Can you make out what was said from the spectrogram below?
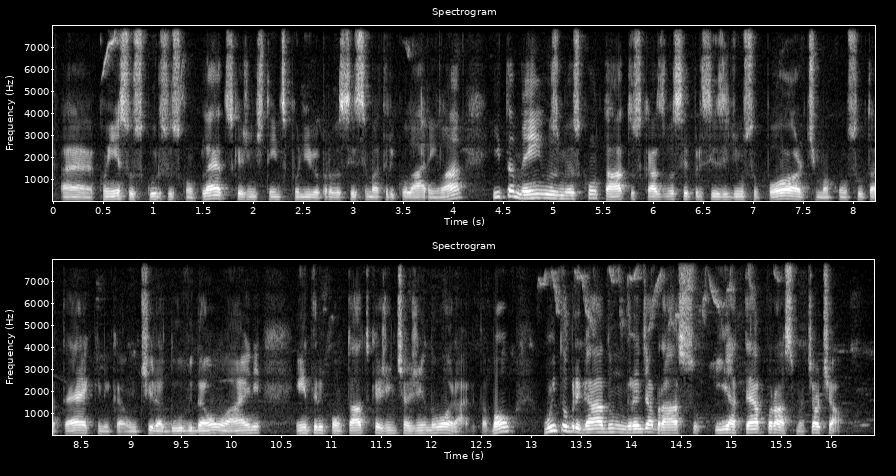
É, conheça os cursos completos que a gente tem disponível para vocês se matricularem lá e também os meus contatos caso você precise de um suporte, uma consulta técnica, um tira-dúvida online. Entre em contato que a gente agenda um horário, tá bom? Muito obrigado, um grande abraço e até a próxima. Tchau, tchau.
